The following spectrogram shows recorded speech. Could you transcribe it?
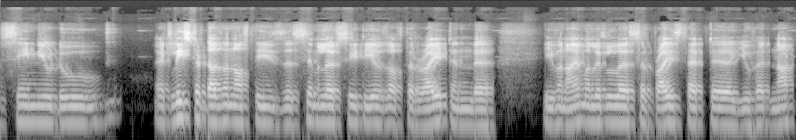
seeing you do at least a dozen of these uh, similar CTOs of the right, and uh, even I'm a little uh, surprised that uh, you had not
